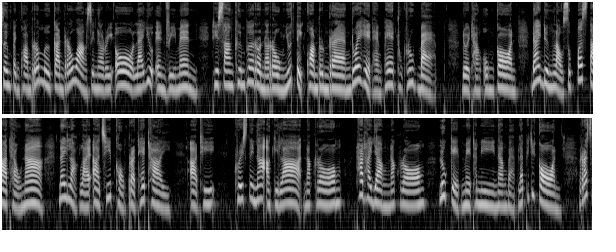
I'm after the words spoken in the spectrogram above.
ซึ่งเป็นความร่วมมือกันระหว่าง Scenario และ UN Women ที่สร้างขึ้นเพื่อรณรงค์ยุติความรุนแรงด้วยเหตุแห่งเพศทุกรูปแบบ โดยทางองค์กรได้ดึงเหล่าซุปเปอร์สตาร์แถวหน้า ในหลากหลายอาชีพของประเทศไทย อาทิ คริสติน่าอากิล่า นักร้องท่าทายังนักร้อง ลูกเกดเมธนีนางแบบและพิธีกร รัศ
